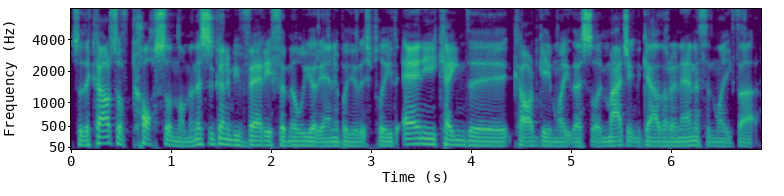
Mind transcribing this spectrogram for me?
So the cards have costs on them, and this is going to be very familiar to anybody that's played any kind of card game like this, like Magic the Gathering, anything like that.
